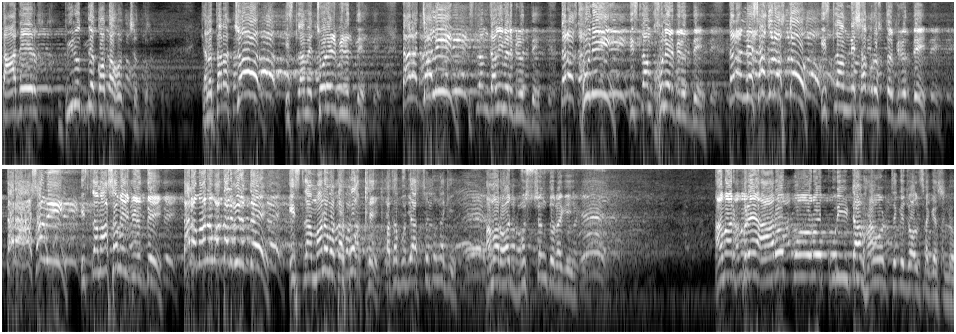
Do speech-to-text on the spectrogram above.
তাদের বিরুদ্ধে কথা হচ্ছে তো। কেন তারা চোর? ইসলামের চোরের বিরুদ্ধে। তারা জালিম, ইসলাম জালিমের বিরুদ্ধে। তারা খুনি, ইসলাম খুনের বিরুদ্ধে। তারা নেশাগ্রস্ত, ইসলাম নেশাগ্রস্তর বিরুদ্ধে। তারা আসামি, ইসলাম আসামির বিরুদ্ধে। তারা মানবতার বিরুদ্ধে। ইসলাম মানবতার পক্ষে। কথা বুঝে আসছে তো নাকি? আমার অজ বুঝছেন তো নাকি? আমার প্রায় আরও পনেরো কুড়িটা ভাঙর থেকে জলসা গেছিল।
